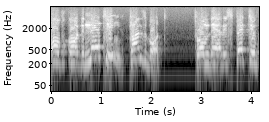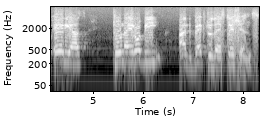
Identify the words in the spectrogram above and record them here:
of coordinating transport from their respective areas to Nairobi and back to their stations.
